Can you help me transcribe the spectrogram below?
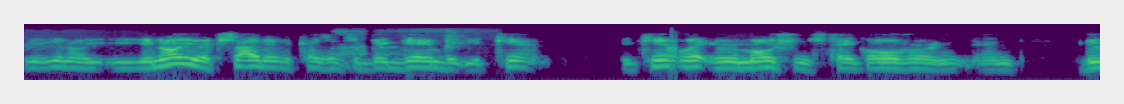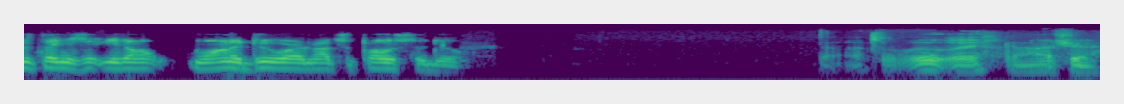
you know you know you're excited because it's a big game, but you can't you can't let your emotions take over and, and do things that you don't want to do or not supposed to do. Absolutely, gotcha.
